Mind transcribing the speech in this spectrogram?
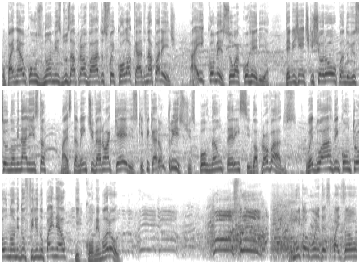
O painel com os nomes dos aprovados foi colocado na parede. Aí começou a correria. Teve gente que chorou quando viu seu nome na lista, mas também tiveram aqueles que ficaram tristes por não terem sido aprovados. O Eduardo encontrou o nome do filho no painel e comemorou. E muito orgulho desse paizão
